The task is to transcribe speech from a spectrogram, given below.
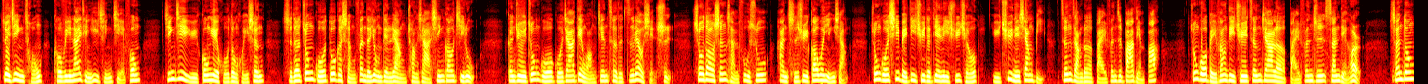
最近从 COVID-19 疫情解封，经济与工业活动回升，使得中国多个省份的用电量创下新高纪录。根据中国国家电网监测的资料显示，受到生产复苏和持续高温影响，中国西北地区的电力需求与去年相比，增长了百分之八点八，中国北方地区增加了百分之三点二，山东、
